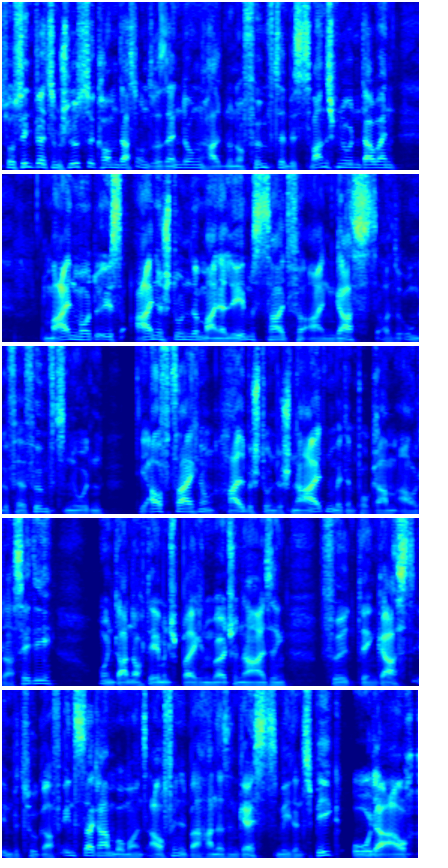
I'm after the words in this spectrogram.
So sind wir zum Schluss gekommen, dass unsere Sendungen halt nur noch 15 bis 20 Minuten dauern. Mein Motto ist eine Stunde meiner Lebenszeit für einen Gast, also ungefähr 15 Minuten die Aufzeichnung, halbe Stunde schneiden mit dem Programm Audacity und dann noch dementsprechend Merchandising für den Gast in Bezug auf Instagram, wo man uns auch findet bei Hannes Guests Meet and Speak oder auch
